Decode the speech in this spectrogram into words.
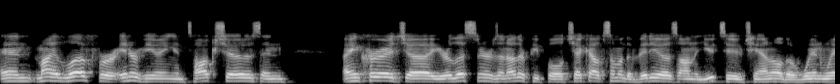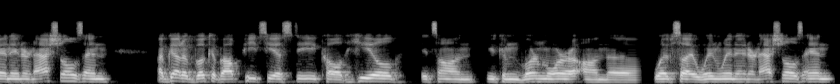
and my love for interviewing and talk shows and I encourage uh, your listeners and other people check out some of the videos on the YouTube channel, the Win Win Internationals, and I've got a book about PTSD called Healed. It's on. You can learn more on the website Win Win Internationals, and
